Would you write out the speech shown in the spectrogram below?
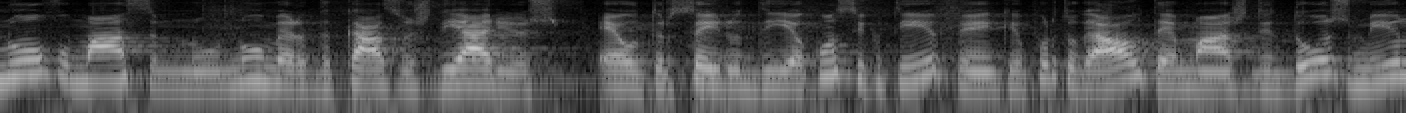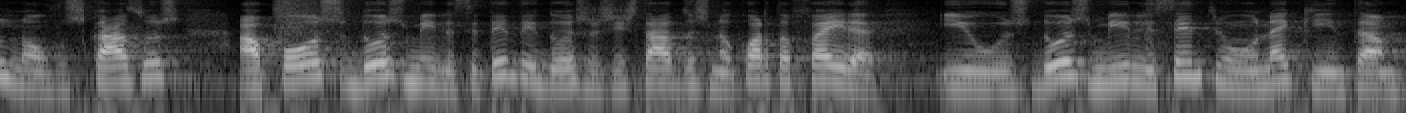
novo máximo no número de casos diários. É o terceiro dia consecutivo em que Portugal tem mais de 2 mil novos casos, após 2.072 registrados na quarta-feira e os 2.101 na quinta.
